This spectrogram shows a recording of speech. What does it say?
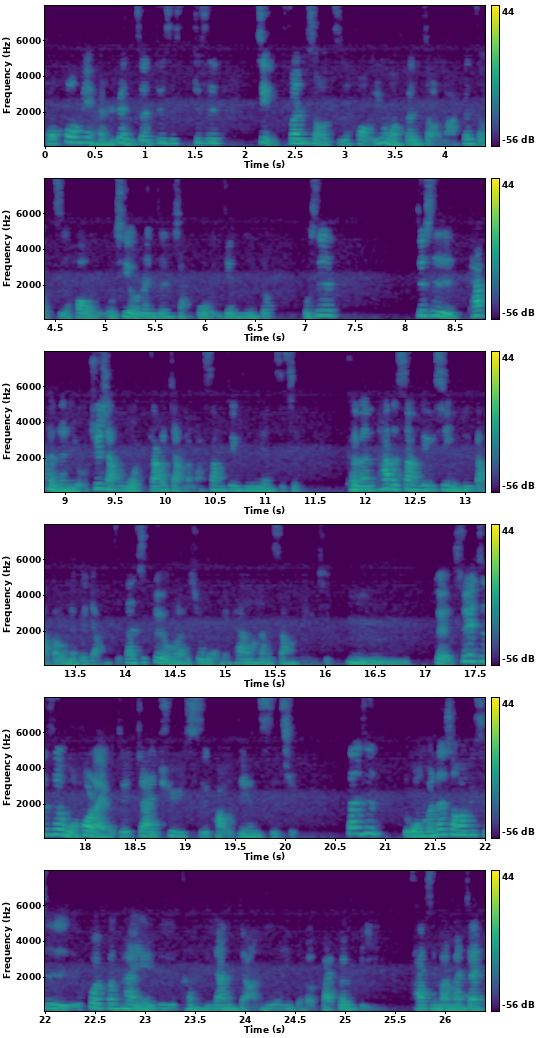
后后面很认真，就是就是进分手之后，因为我分手了嘛，分手之后，我是有认真想过一件事情，说我是就是他可能有，就像我刚刚讲的嘛，上进心这件事情，可能他的上进心已经达到那个样子，但是对我来说，我没看到他的上进心。嗯，对，所以这是我后来有就再去思考这件事情。但是我们那时候就是会分开，原因就是可能就像你讲，就是你的百分比开始慢慢在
